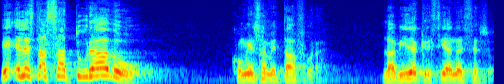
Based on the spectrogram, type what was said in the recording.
e, él está saturado con esa metáfora. La vida cristiana es eso.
